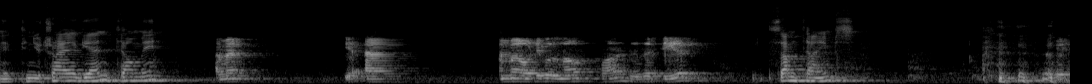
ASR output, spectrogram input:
Eh, can you try again? Tell me. Am I, yeah, am I audible now? Is it clear? Sometimes. Okay,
